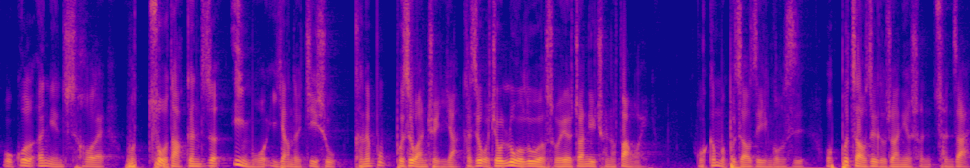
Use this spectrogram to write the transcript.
我过了 N 年之后呢，我做到跟这一模一样的技术，可能不不是完全一样，可是我就落入了所谓的专利权的范围。我根本不知道这间公司，我不知道这个专利的存存在。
